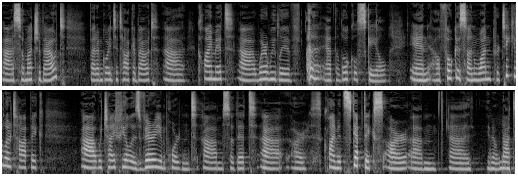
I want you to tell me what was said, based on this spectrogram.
uh, so much about, but I'm going to talk about uh, climate uh, where we live at the local scale. And I'll focus on one particular topic uh, which I feel is very important um, so that uh, our climate skeptics are, um, uh, you know, not,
